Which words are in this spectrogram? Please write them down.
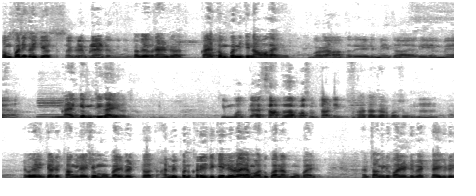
कंपनी कशी आहेत? सगळे ब्रँड अवेलेबल सगळे ब्रँड आहेत. काय कंपनीची नावं काय आहेत? बघा ना आता रेडमीचा आहे रिअलमी आहे. काय किमती काय आहेत? किंमत काय सात हजारपासून स्टार्टिंग सात हजारपासून हे बघा यांच्याकडे चांगले असे मोबाईल भेटतात. आम्ही पण खरेदी केलेलो आहे माझ्या दुकानात मोबाईल. आणि चांगली क्वालिटी भेटता इकडे.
